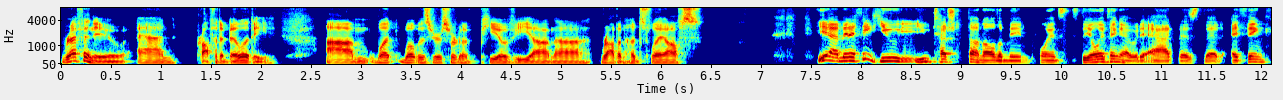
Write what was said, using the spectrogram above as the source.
revenue and profitability. Um, what what was your sort of POV on uh, Robinhood's layoffs? Yeah, I mean, I think you you touched on all the main points. The only thing I would add is that I think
